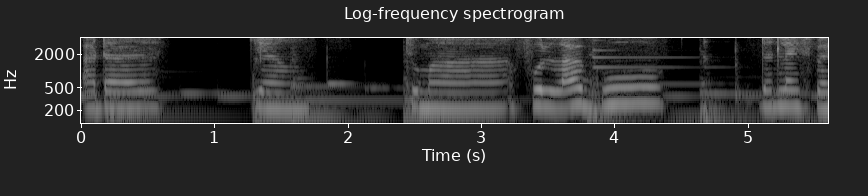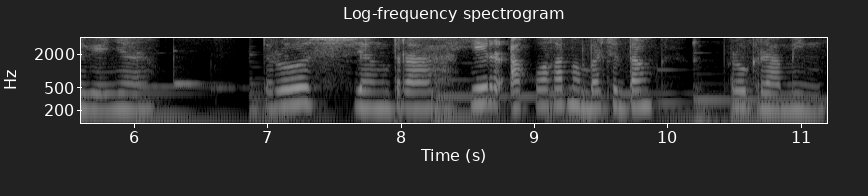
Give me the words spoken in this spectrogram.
ada yang cuma full lagu dan lain sebagainya. Terus yang terakhir aku akan membahas tentang programming.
